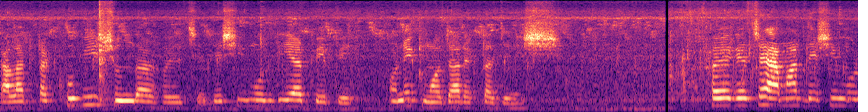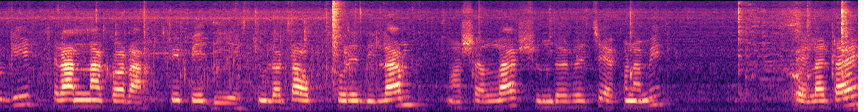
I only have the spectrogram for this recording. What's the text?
কালারটা খুবই সুন্দর হয়েছে, দেশি মুরগি আর পেঁপে, অনেক মজার একটা জিনিস। হয়ে গেছে আমার দেশি মুরগি রান্না করা পেঁপে দিয়ে। চুলাটা অফ করে দিলাম মাসাল্লাহ সুন্দর হয়েছে। এখন আমি পেলাটায়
